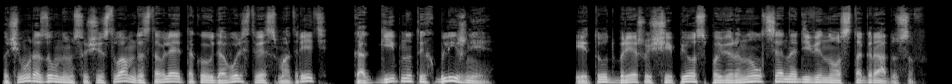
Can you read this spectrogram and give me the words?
Почему разумным существам доставляет такое удовольствие смотреть, как гибнут их ближние? И тут брешущий пес повернулся на 90 градусов.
